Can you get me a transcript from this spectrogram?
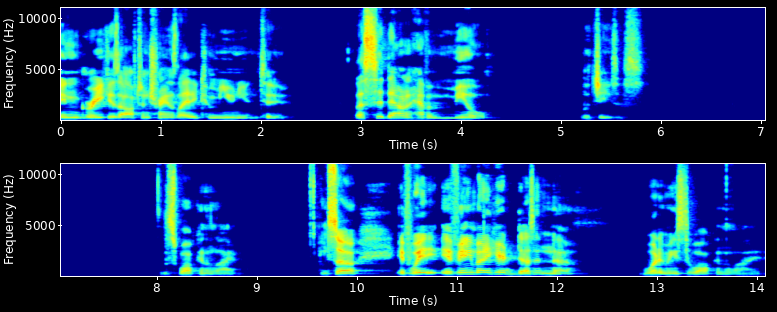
in Greek is often translated communion too. Let's sit down and have a meal with Jesus. Let's walk in the light. And so, if we, if anybody here doesn't know what it means to walk in the light,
